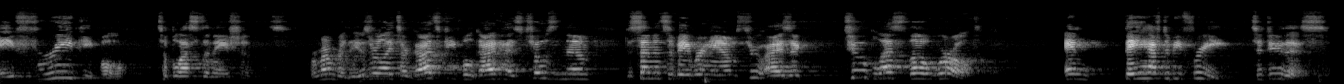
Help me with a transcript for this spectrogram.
a free people to bless the nations. Remember, the Israelites are God's people. God has chosen them, descendants of Abraham, through Isaac, to bless the world. And they have to be free to do this.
